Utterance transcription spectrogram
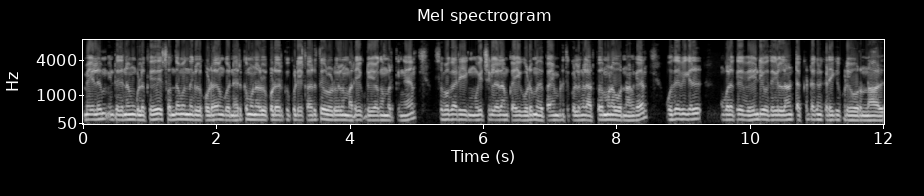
மேலும் இன்றைய தினம் உங்களுக்கு சொந்த பந்தங்கள் கூட உங்கள் நெருக்கமானவர்கள் கூட இருக்கக்கூடிய கருத்து உறவுகள் மறையக்கூடிய யோகம் இருக்குங்க. சுபகாரிய முயற்சிகள் எல்லாம் கைகூடும். அதை பயன்படுத்திக் கொள்ளுங்கள். அற்புதமான ஒரு நாள்கள் உதவிகள் உங்களுக்கு வேண்டிய உதவிகள்லாம் டக்கு டக்குன்னு கிடைக்கக்கூடிய ஒரு நாள்.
